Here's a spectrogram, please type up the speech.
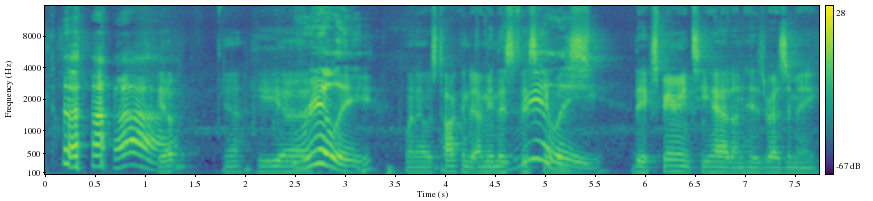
yep yeah he uh, really? when i was talking to i mean this this kid was the experience he had on his resume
